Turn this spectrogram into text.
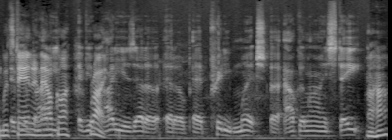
withstand an body- alkaline. if your Right. body is at a at a at pretty much alkaline state Uh huh.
